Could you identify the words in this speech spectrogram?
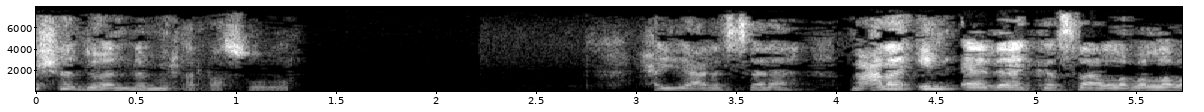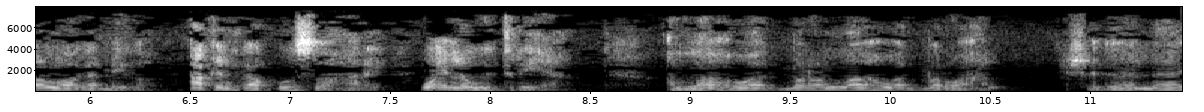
ashhadu ana muxamadan rasuulullah xaya cala asalaa macnaha in aadaanka saa laba laba looga dhigo aqimkaa kuu soo haray waa in la witriyaa allahu akbar allahu akbar waa hal ashhadu an laa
